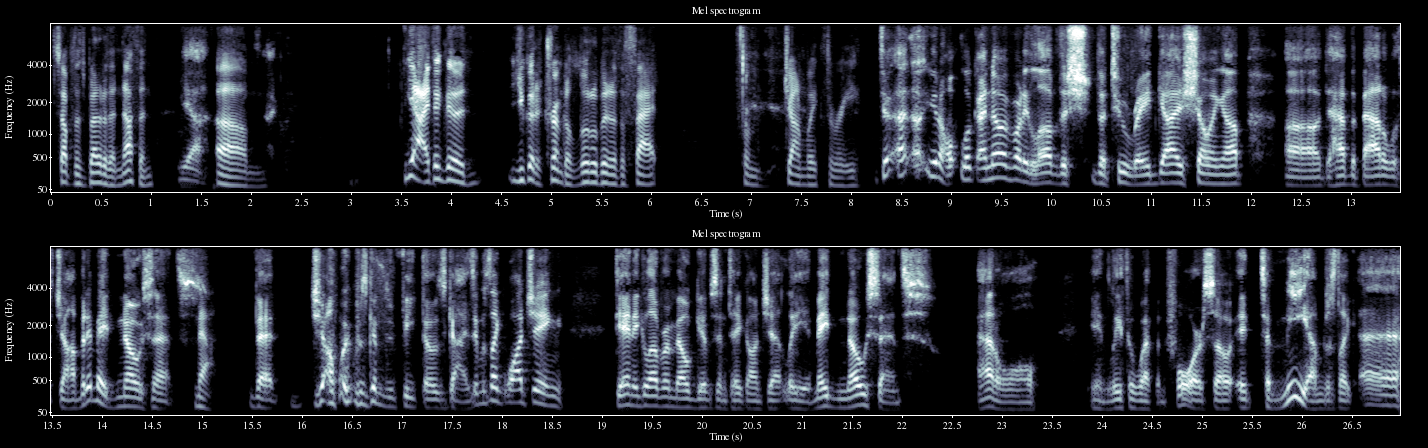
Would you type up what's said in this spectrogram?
something's better than nothing yeah, um exactly. yeah i think that you could have trimmed a little bit of the fat from john wick 3 To- uh, uh, you know, look, I know everybody loved the sh- the two raid guys showing up uh, to have the battle with John, but it made no sense. No. that John Wick was going to defeat those guys. It was like watching Danny Glover and Mel Gibson take on Jet Li. It made no sense at all in Lethal Weapon Four. So it to me, I'm just like, eh,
